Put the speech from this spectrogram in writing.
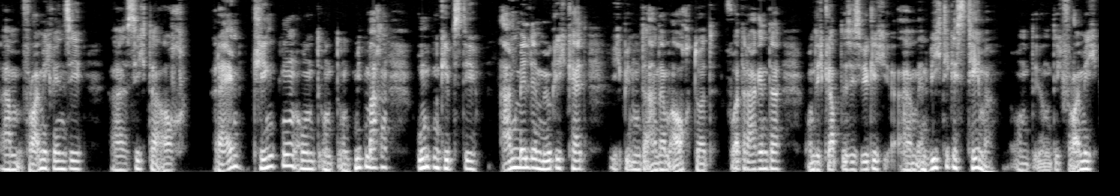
Ähm, freue mich, wenn Sie äh, sich da auch reinklinken und, und, und mitmachen. Unten gibt's die Anmeldemöglichkeit. Ich bin unter anderem auch dort Vortragender und ich glaube, das ist wirklich ähm, ein wichtiges Thema. Und, und ich freue mich,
